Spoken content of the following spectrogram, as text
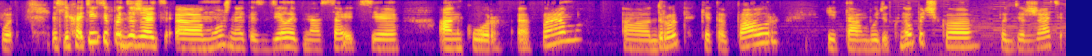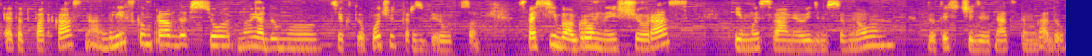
вот, если хотите поддержать, э, можно это сделать на сайте Anchor FM, э, дробь Keto Power, и там будет кнопочка поддержать этот подкаст на английском, правда, все, но я думаю, те, кто хочет, разберутся. Спасибо огромное еще раз, и мы с вами увидимся в новом 2019 году.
